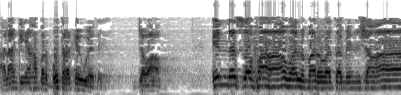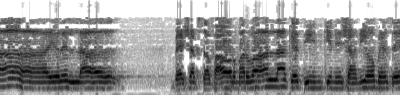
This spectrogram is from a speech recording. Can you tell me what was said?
حالانکہ یہاں پر بت رکھے ہوئے تھے۔ جواب ان صفا والمروت من شعائر اللہ بے شک صفا اور مروا اللہ کے دین کی نشانیوں میں سے.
